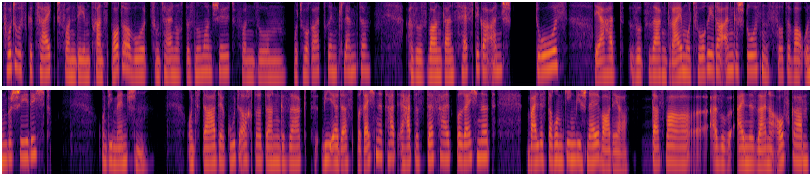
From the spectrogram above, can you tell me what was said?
Fotos gezeigt von dem Transporter, wo zum Teil noch das Nummernschild von so einem Motorrad drin klemmte. Also es war ein ganz heftiger Anstieg. Stoß. Der hat sozusagen drei Motorräder angestoßen, das vierte war unbeschädigt. Und die Menschen. Und da hat der Gutachter dann gesagt, wie er das berechnet hat. Er hat es deshalb berechnet, weil es darum ging, wie schnell war der. Das war also eine seiner Aufgaben.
